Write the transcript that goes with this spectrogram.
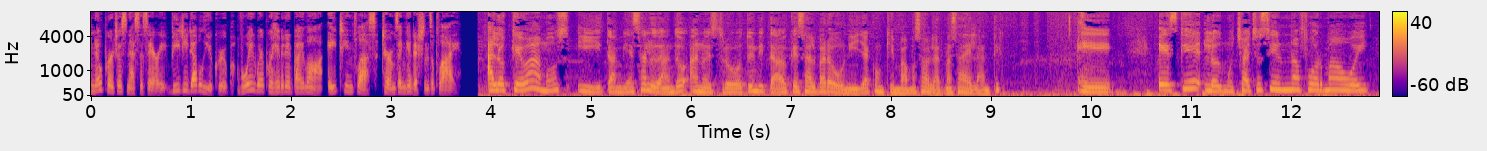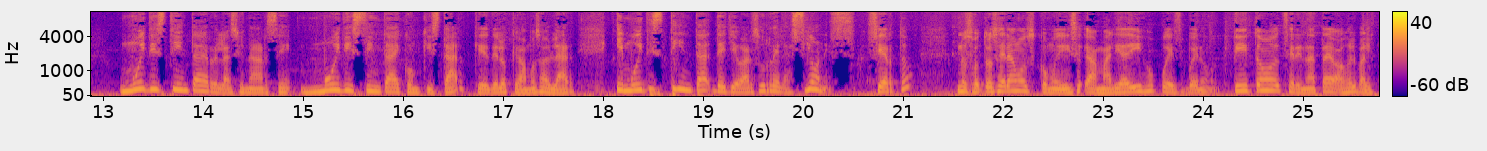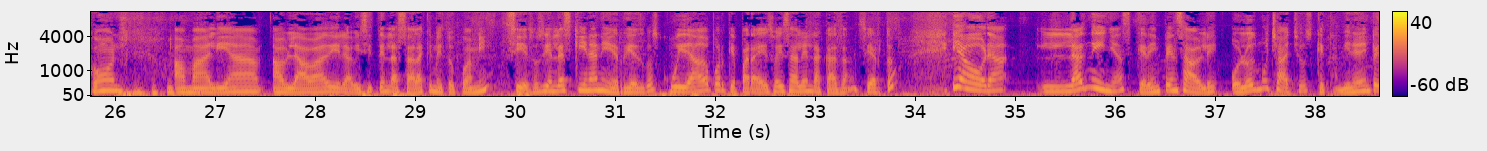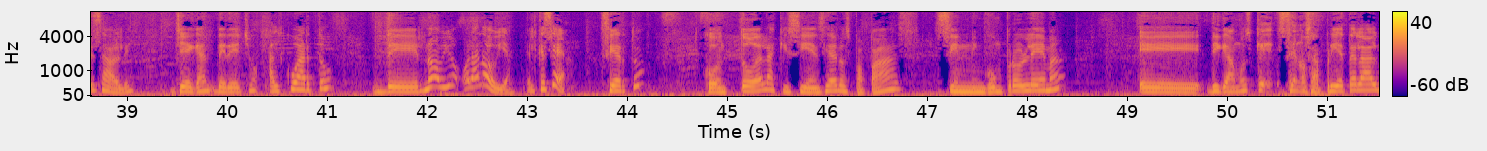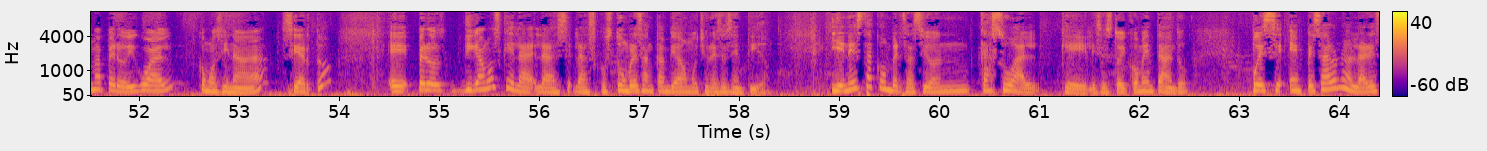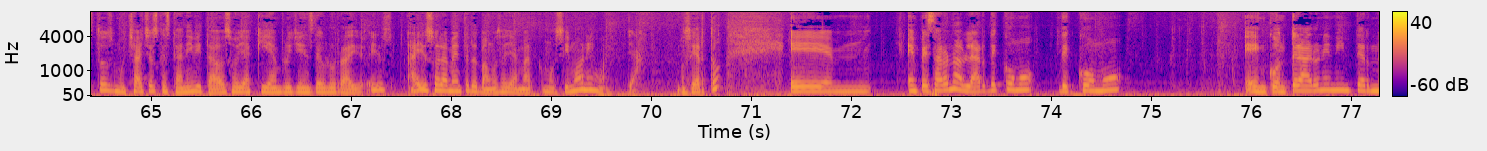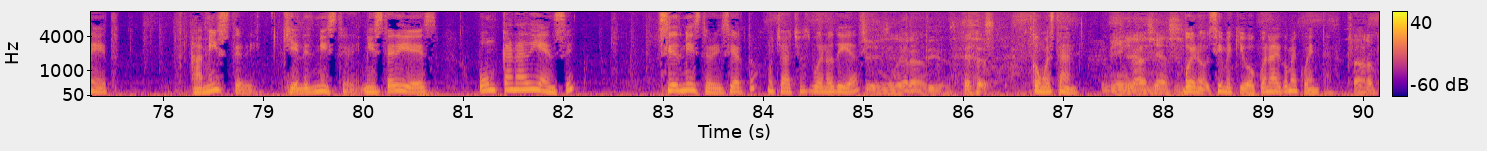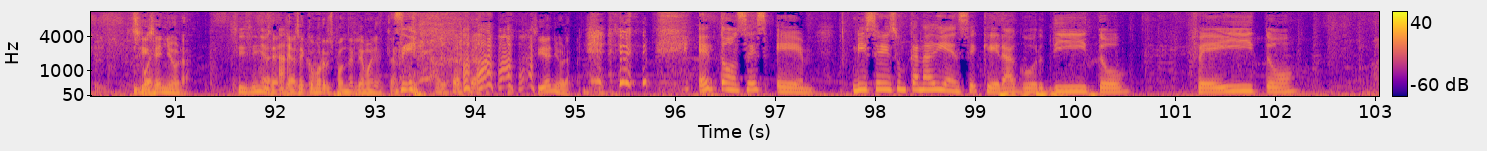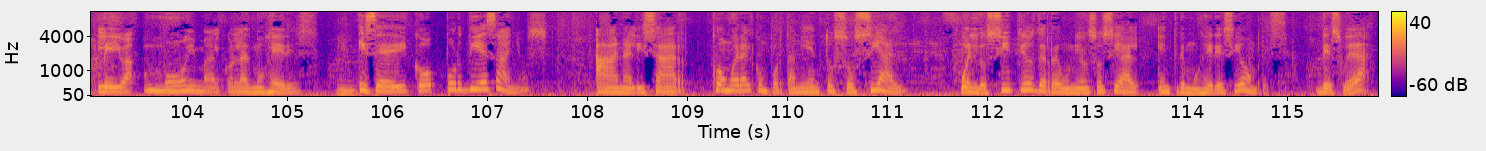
No purchase necessary. VGW Group. Void where prohibited by law. 18 plus. Terms and conditions apply. A lo que vamos, y también saludando a nuestro otro invitado que es Álvaro Bonilla, con quien vamos a hablar más adelante, eh, es que los muchachos tienen una forma hoy muy distinta de relacionarse, muy distinta de conquistar, que es de lo que vamos a hablar, y muy distinta de llevar sus relaciones, ¿cierto? Nosotros éramos, como dice Amalia dijo, pues bueno, Tito, serenata debajo del balcón. Amalia hablaba de la visita en la sala que me tocó a mí. Sí, eso sí en la esquina, ni de riesgos. Cuidado porque para eso hay sala en la casa, ¿cierto? Y ahora las niñas, que era impensable, o los muchachos, que también era impensable, llegan derecho al cuarto del novio o la novia, el que sea, ¿cierto? Con toda la quisiencia de los papás, sin ningún problema. Eh, digamos que se nos aprieta el alma, pero igual, como si nada, ¿cierto? Eh, pero digamos que la- las, las costumbres han cambiado mucho en ese sentido. Y en esta conversación casual que les estoy comentando, pues eh, empezaron a hablar estos muchachos que están invitados hoy aquí en Blue Jeans de Blue Radio. Ellos, a ellos solamente los vamos a llamar como Simón y Juan, ya, ¿no es cierto? Eh, empezaron a hablar de cómo, de cómo encontraron en internet a Mystery. ¿Quién es Mystery? Mystery es un canadiense. Sí es Mystery, ¿cierto? Muchachos, buenos días. Sí, señora. ¿Cómo están? Bien, gracias. Bueno, si me equivoco en algo me cuentan. Claro que Sí, Bueno. señora. Sí, O señor. sea, ya sé cómo responderle a María Clara. Sí. Sí, señora. Entonces, eh, Mystery es un canadiense que era gordito, feíto, le iba muy mal con las mujeres y se dedicó por 10 años a analizar cómo era el comportamiento social o en los sitios de reunión social entre mujeres y hombres de su edad.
